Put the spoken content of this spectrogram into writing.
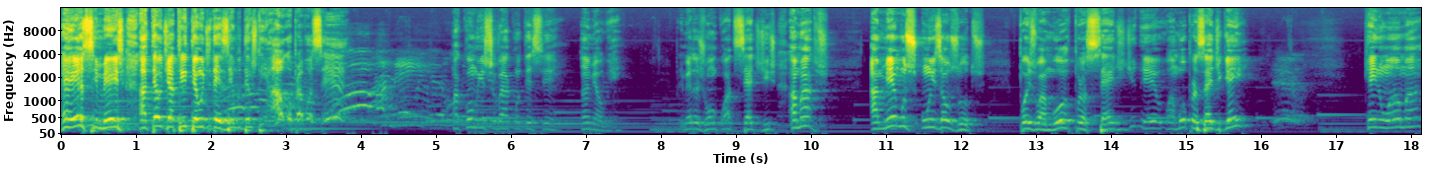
é esse mês, até o dia 31 de dezembro. Deus tem algo para você. Mas como isso vai acontecer? Ame alguém. 1 João 4,7 diz: Amados, amemos uns aos outros, pois o amor procede de Deus. O amor procede de quem? Quem não ama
